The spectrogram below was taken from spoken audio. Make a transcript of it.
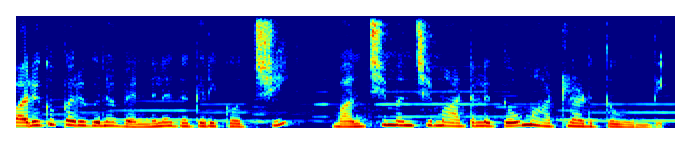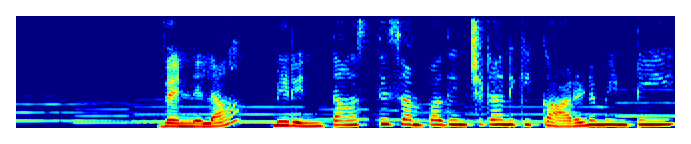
పరుగు పరుగున వెన్నెల దగ్గరికొచ్చి మంచి మంచి మాటలతో మాట్లాడుతూ ఉంది. వెన్నెల మీరింత ఆస్తి సంపాదించడానికి కారణమేంటి?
